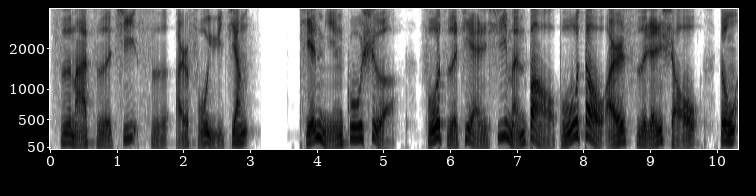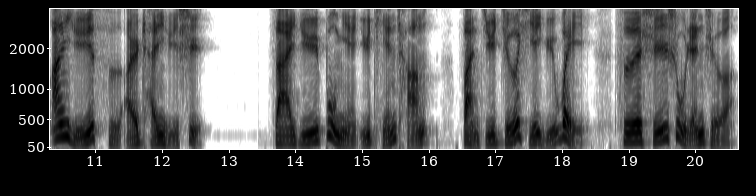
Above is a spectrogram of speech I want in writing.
司马子期死而伏于江，田明孤舍。夫子见西门豹不斗而死人首，董安于死而沉于世。宰于不免于田常，范居哲邪于魏。此十数人者，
